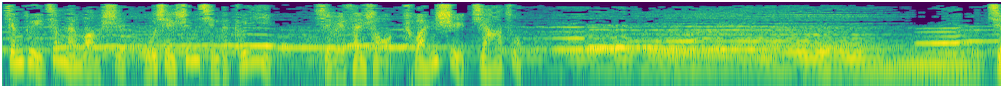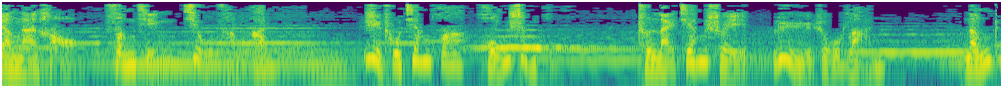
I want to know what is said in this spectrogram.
将对江南往事无限深情的追忆，写为三首传世佳作。江南好，风景旧曾谙。日出江花红胜火，春来江水绿如蓝。能不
